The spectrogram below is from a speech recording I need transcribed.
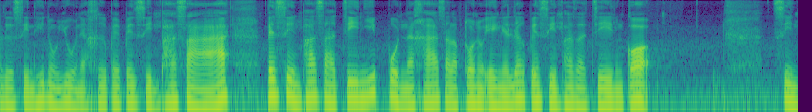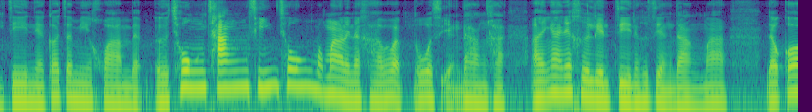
หรือสินที่หนูอยู่เนี่ยคือเป็นเป็นสินภาษา เป็นสินภาษาจีนญี่ปุ่นนะคะสำหรับตัวหนูเองเนี่ยเลือกเป็นสินภาษาจีนก็สินจีนเนี่ยก็จะมีความแบบเออชงชังชิงชงมากๆเลยนะคะเพราะแบบโอ้เสียงดังค่ะเอาง่ายๆนี่คือเรียนจีนคือเสียงดังมาก แล้วก็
